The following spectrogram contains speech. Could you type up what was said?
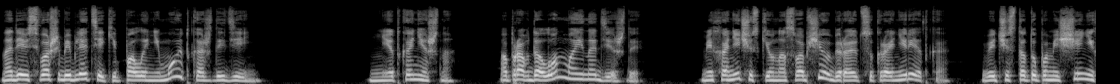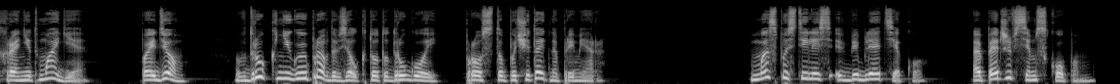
Надеюсь, в вашей библиотеке полы не моют каждый день?» «Нет, конечно», — оправдал он мои надежды. «Механически у нас вообще убираются крайне редко, ведь чистоту помещений хранит магия. Пойдем. Вдруг книгу и правда взял кто-то другой». Просто почитать, например. Мы спустились в библиотеку. Опять же всем скопом.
